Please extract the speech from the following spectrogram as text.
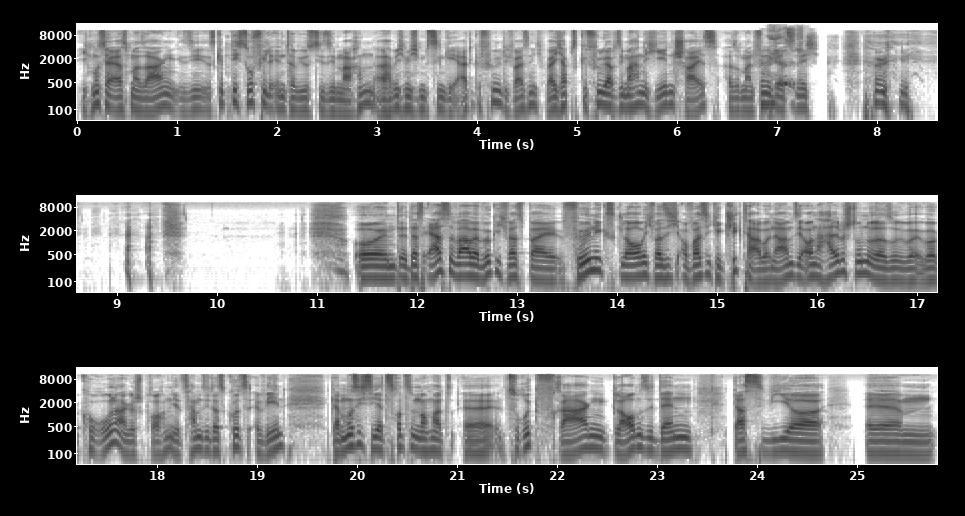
ich muss ja erstmal sagen, sie, es gibt nicht so viele Interviews, die sie machen. Da habe ich mich ein bisschen geehrt gefühlt, ich weiß nicht, weil ich habe das Gefühl gehabt, sie machen nicht jeden Scheiß. Also man findet jetzt nicht. Und äh, das erste war aber wirklich was bei Phoenix, glaube ich, was ich, auf was ich geklickt habe. Und da haben sie auch eine halbe Stunde oder so über, über Corona gesprochen. Jetzt haben sie das kurz erwähnt. Da muss ich Sie jetzt trotzdem nochmal äh, zurückfragen. Glauben Sie denn, dass wir ähm,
